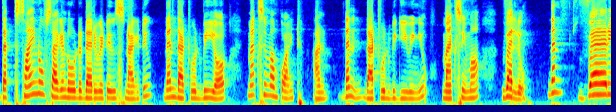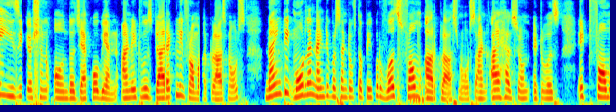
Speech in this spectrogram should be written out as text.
that sign of second order derivative is negative then that would be your maximum point. And then that would be giving you maxima value. Then very easy question on the Jacobian and it was directly from our class notes. 90 more than 90 percent of the paper was from our class notes and I have shown it was it from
